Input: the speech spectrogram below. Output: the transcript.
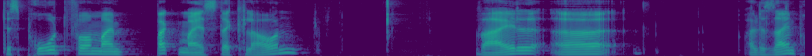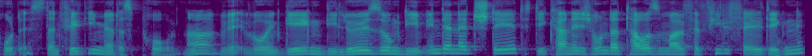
das Brot von meinem Backmeister klauen, weil äh, weil das sein Brot ist, dann fehlt ihm ja das Brot. Ne? Wohingegen die Lösung, die im Internet steht, die kann ich hunderttausendmal vervielfältigen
